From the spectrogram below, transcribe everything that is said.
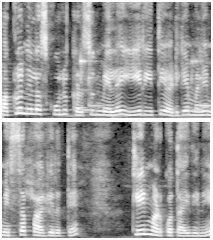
ಮಕ್ಕಳನ್ನೆಲ್ಲ ಸ್ಕೂಲಿಗೆ ಕಳಿಸಿದ ಮೇಲೆ ಈ ರೀತಿ ಅಡುಗೆ ಮನೆ ಮೆಸ್ಸಪ್ ಆಗಿರುತ್ತೆ. ಕ್ಲೀನ್ ಮಾಡ್ಕೋತಾ ಇದ್ದೀನಿ.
